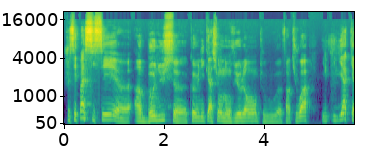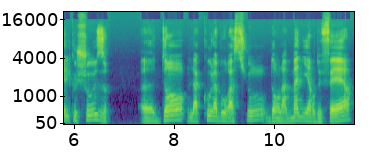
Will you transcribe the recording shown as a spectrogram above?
je sais pas si c'est euh, un bonus euh, communication non violente ou, euh, enfin, tu vois, il, il, y a quelque chose dans la collaboration, dans la manière de faire,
